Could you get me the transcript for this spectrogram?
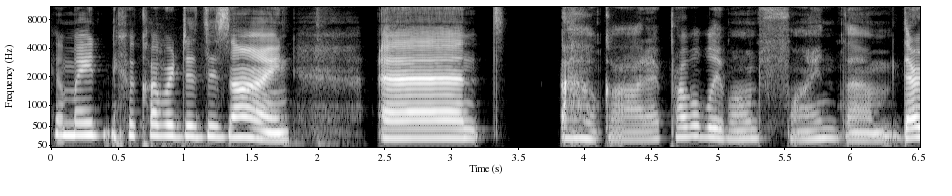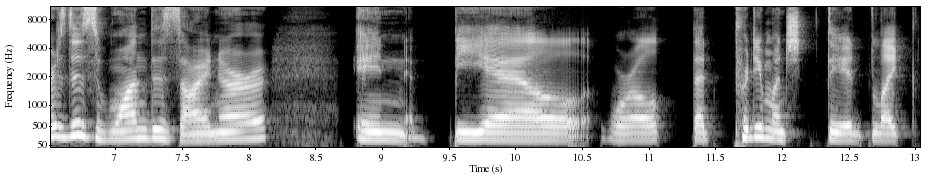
Who made who covered the design? And oh god, I probably won't find them. There's this one designer in BL world that pretty much did like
